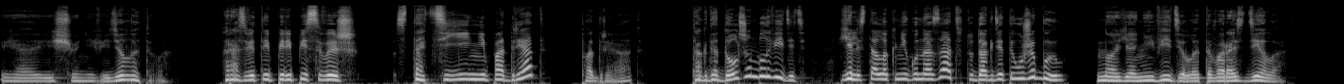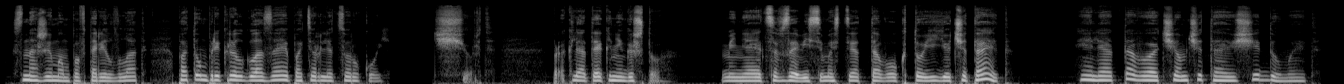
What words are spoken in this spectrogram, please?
«Я еще не видел этого». «Разве ты переписываешь статьи не подряд?» «Подряд». «Тогда должен был видеть. Я листала книгу назад, туда, где ты уже был». Но я не видел этого раздела. С нажимом повторил Влад, потом прикрыл глаза и потер лицо рукой. Чёрт, проклятая книга что, меняется в зависимости от того, кто ее читает? Или от того, о чем читающий думает?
